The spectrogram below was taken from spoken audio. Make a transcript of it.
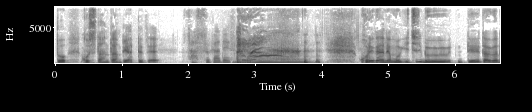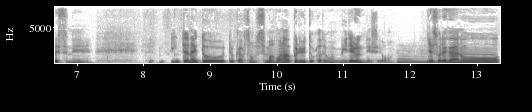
と虎視眈々とやってて。さすがですね。これがでも一部データがですね、インターネットというか、そのスマホのアプリとかでも見れるんですよ。で、それがあの、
